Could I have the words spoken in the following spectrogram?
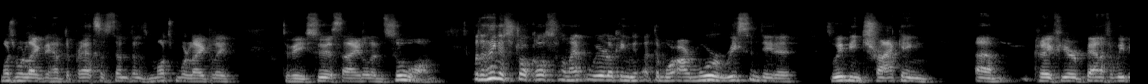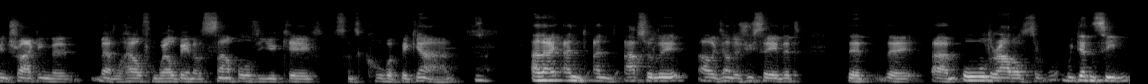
much more likely to have depressive symptoms, much more likely to be suicidal, and so on. But the thing that struck us when we were looking at the more our more recent data, so we've been tracking, um, Craig, for your benefit, we've been tracking the mental health and well-being of a sample of the UK since COVID began. Mm. And I and and absolutely, Alexandra, as you say that the the um, older adults, we didn't see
